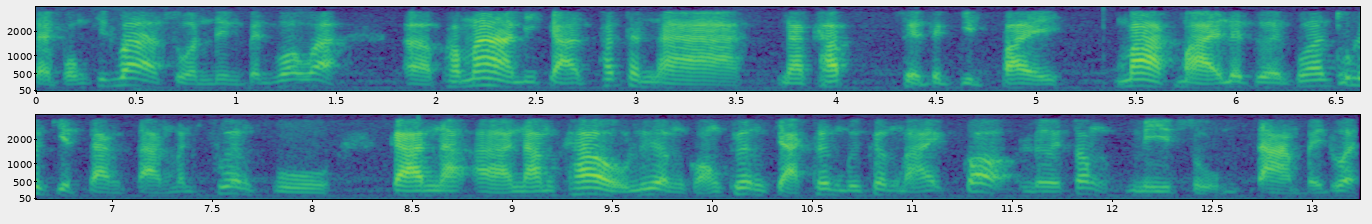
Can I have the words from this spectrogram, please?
แต่ผมคิดว่าส่วนหนึ่งเป็นเพราะว่าพม่ามีการพัฒนานะครับ เศรษฐกิจไปมากมายเหลือเกินเพราะฉะนั้นธุรกิจต่างๆ มันเฟื่องฟู การนำอ่านำเข้าเรื่องของเครื่องจักรเครื่องมือเครื่องไม้ก็เลยต้องมีสูงตามไปด้วย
